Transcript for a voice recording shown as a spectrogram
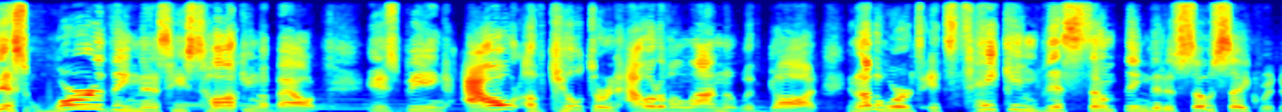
This worthiness he's talking about is being out of kilter and out of alignment with God. In other words, it's taking this something that is so sacred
